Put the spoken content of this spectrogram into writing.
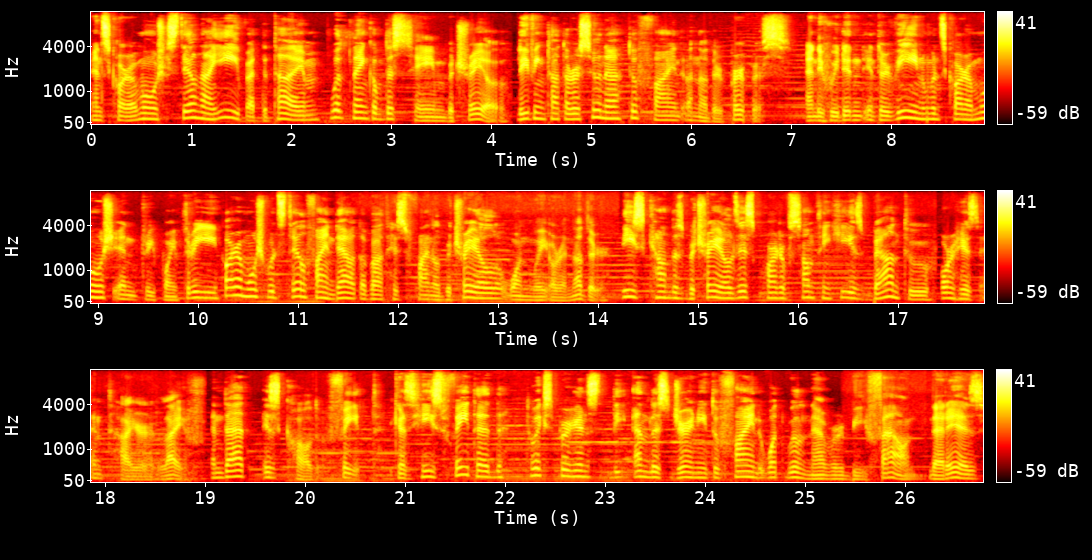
and Scaramouche, still naive at the time, would think of the same betrayal, leaving Tatarasuna to find another purpose. And if we didn't intervene with Scaramouche in 3.3, Scaramouche would still find out about his final betrayal one way or another. These countless betrayals is part of something he is bound to for his entire life. And that is called fate, because he's fated to experience the endless journey to find what will never be found, that is,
